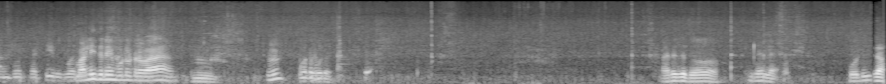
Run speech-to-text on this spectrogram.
அங்கே ஒரு கட்டி இருக்கு மல்லி தரையும் போட்டு விட்டுறவா ம்? போடு போடு. அருகுதோ? இல்லை இல்லை. பொடிதா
